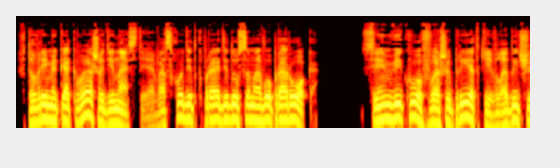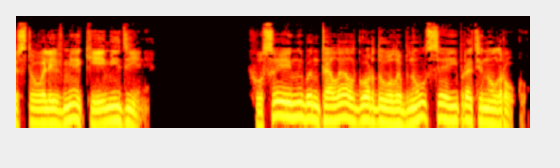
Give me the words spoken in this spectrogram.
в то время как ваша династия восходит к прадеду самого пророка. Семь веков ваши предки владычествовали в Мекке и Медине. Хусейн ибн Талал гордо улыбнулся и протянул руку.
